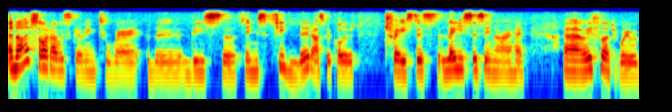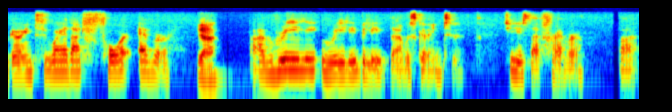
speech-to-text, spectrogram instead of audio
And I thought I was going to wear the these uh, things, filler, as we call it, traces, laces in our head. Uh, we thought we were going to wear that forever. Yeah. I really, really believed that I was going to to use that forever. But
